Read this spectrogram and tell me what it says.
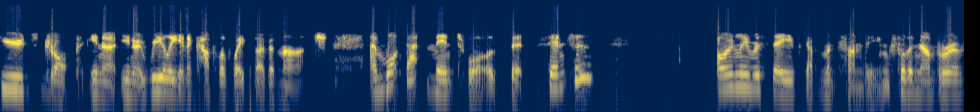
huge drop in a, you know, really in a couple of weeks over March. And what that meant was that centres only receive government funding for the number of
